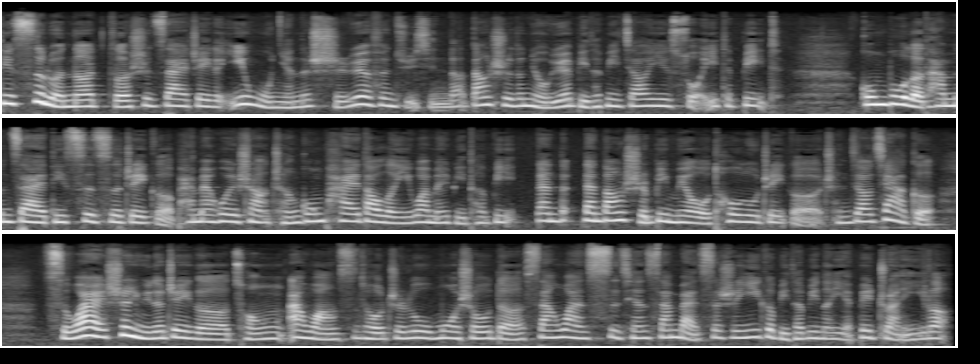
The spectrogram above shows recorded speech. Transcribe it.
第四轮呢，则是在这个一五年的十月份举行的。当时的纽约比特币交易所 Itbit 公布了他们在第四次这个拍卖会上成功拍到了一万枚比特币，但但当时并没有透露这个成交价格。此外，剩余的这个从暗网丝绸之路没收的三万四千三百四十一个比特币呢，也被转移了，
